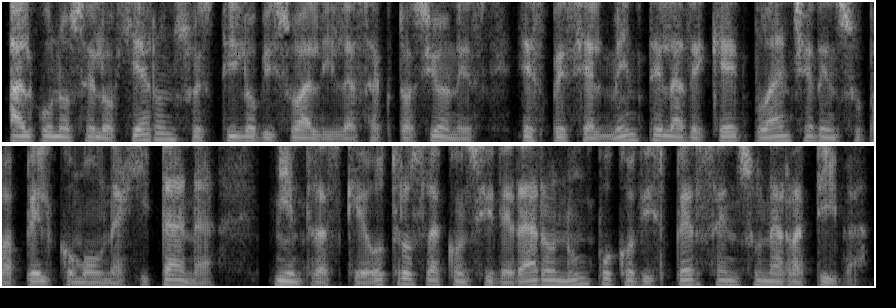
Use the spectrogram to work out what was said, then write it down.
Algunos elogiaron su estilo visual y las actuaciones, especialmente la de Kate Blanchett en su papel como una gitana, mientras que otros la consideraron un poco dispersa en su narrativa.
